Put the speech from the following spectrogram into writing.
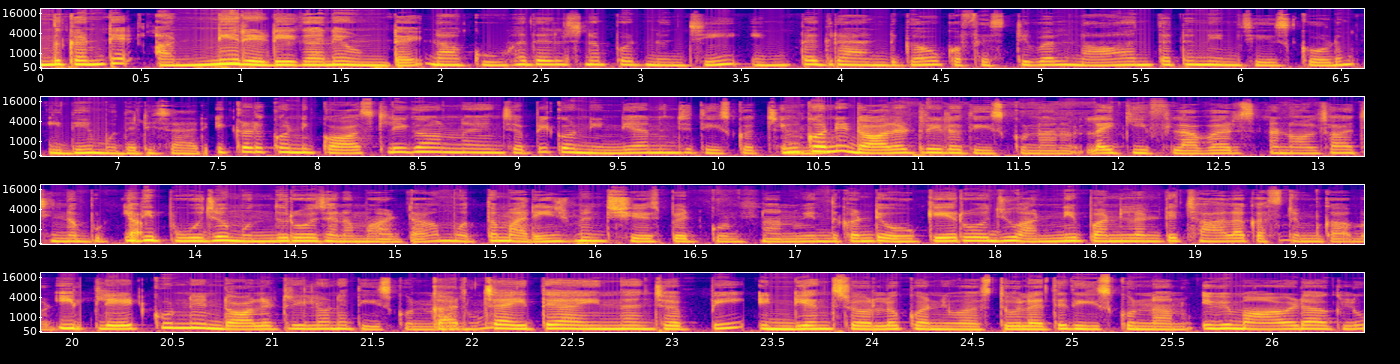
ఎందుకంటే అన్ని రెడీగానే ఉంటాయి. నాకు ఊహ తెలిసినప్పటి నుంచి ఇంత గ్రాండ్గా ఒక ఫెస్టివల్ నా అంతటా నేను చేసుకోవడం ఇదే మొదటిసారి. ఇక్కడ కొన్ని కాస్ట్లీగా ఉన్నాయని చెప్పి కొన్ని ఇండియా నుంచి తీసుకొచ్చాను. ఇంకొన్ని డాలర్ ట్రీలో తీసుకున్నాను. లైక్ ఈ ఫ్లవర్స్ అండ్ ఆల్సో ఆ చిన్న బుట్ట. ఇది పూజ ముందు రోజు అనమాట మొత్తం అరేంజ్మెంట్స్ చేసి పెట్టుకుంటున్నాను. ఎందుకంటే ఒకే రోజు అన్ని పనులు అంటే చాలా కష్టం కాబట్టి. ఈ ప్లేట్ కూడా నేను డాలర్ ట్రీలోనే తీసుకున్నాను. ఖర్చు అయితే అయిందని చెప్పి ఇండియన్ స్టోర్లో కొన్ని వస్తువులు అయితే తీసుకున్నాను. ఇవి మామిడాకులు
